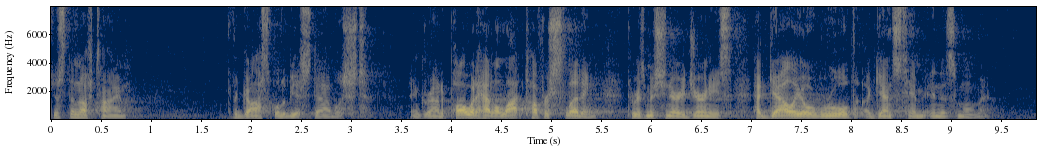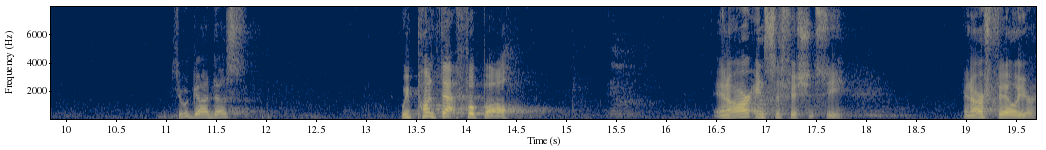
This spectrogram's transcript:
Just enough time for the gospel to be established and grounded. Paul would have had a lot tougher sledding through his missionary journeys had Gallio ruled against him in this moment. See what God does? We punt that football, and our insufficiency and our failure,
